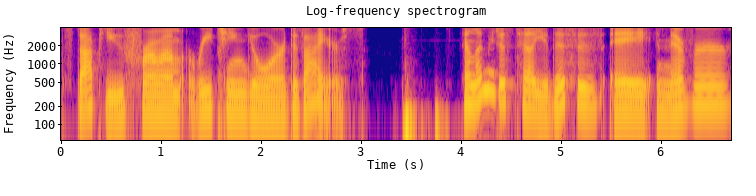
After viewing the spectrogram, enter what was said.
stop you from reaching your desires. And let me just tell you, this is a never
